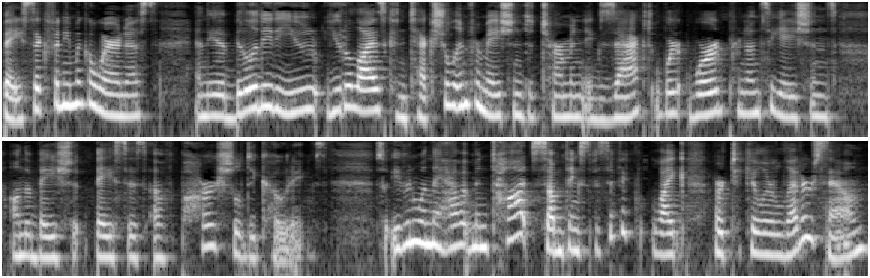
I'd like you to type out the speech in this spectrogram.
basic phonemic awareness, and the ability to utilize contextual information to determine exact word pronunciations on the bas basis of partial decodings. So even when they haven't been taught something specific like a particular letter sound,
